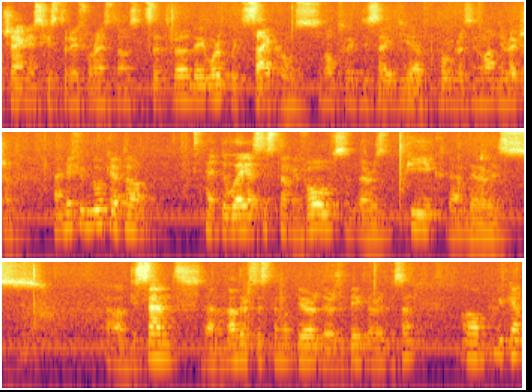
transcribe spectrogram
Chinese history, for instance, etc., they work with cycles, not with this idea of progress in one direction. And if you look at uh, at the way a system evolves, and there is peak, then there is uh, descent, then another system appears, there is a peak, there is descent. Uh, you can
